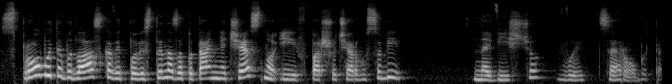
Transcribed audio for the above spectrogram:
спробуйте, будь ласка, відповісти на запитання чесно і в першу чергу собі. Навіщо ви це робите?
